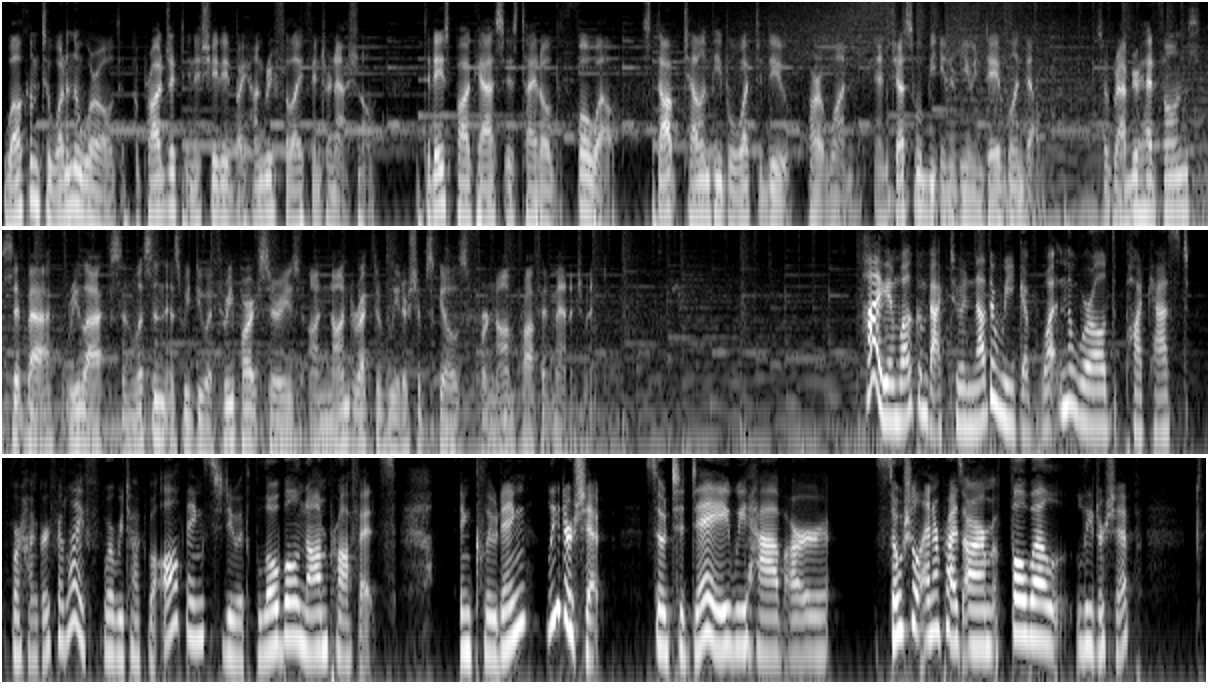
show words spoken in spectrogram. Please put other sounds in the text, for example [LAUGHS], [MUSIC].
Welcome to What in the World, a project initiated by Hungry for Life International. Today's podcast is titled Fullwell Stop Telling People What to Do, Part 1, and Jess will be interviewing Dave Blundell. So grab your headphones, sit back, relax, and listen as we do a three part series on non directive leadership skills for nonprofit management. Hi, and welcome back to another week of What in the World podcast for Hungry for Life, where we talk about all things to do with global nonprofits, including leadership. So today we have our social enterprise arm, Fullwell Leadership,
